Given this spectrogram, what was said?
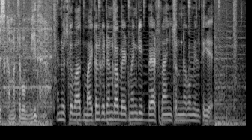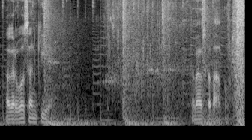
इसका मतलब उम्मीद है ना? एंड उसके बाद माइकल किटन का बैटमैन की बैट लाइन सुनने को मिलती है। अगर वो सन की है तो मैं उसका बाप हूँ।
